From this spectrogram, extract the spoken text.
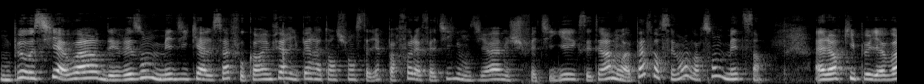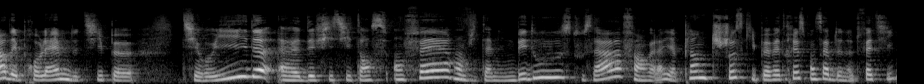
On peut aussi avoir des raisons médicales. Ça, faut quand même faire hyper attention. C'est-à-dire que parfois la fatigue, on se dit ah mais je suis fatiguée, etc. Mais on va pas forcément voir son médecin. Alors qu'il peut y avoir des problèmes de type euh, thyroïde, euh, déficit en, fer, en vitamine B12, tout ça. Enfin voilà, il y a plein de choses qui peuvent être responsables de notre fatigue.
